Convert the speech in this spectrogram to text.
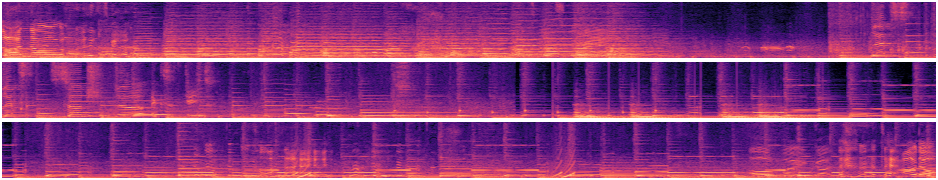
Oh no. Let's go. Let's let's search the exit gate. Oh no.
